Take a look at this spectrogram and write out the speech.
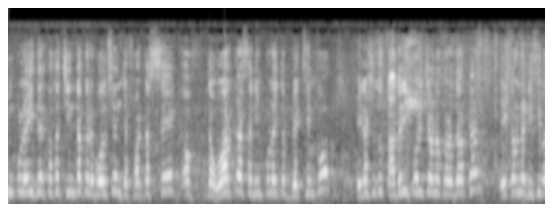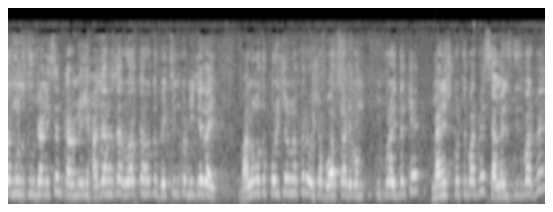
এমপ্লয়ীদের কথা চিন্তা করে বলছেন যে for the sake of the workers and employees of Beximco এটা শুধু তাদেরই পরিচালনা করা দরকার। এই কারণে রিসিভার মূলত উঠে নিয়েছেন কারণ এই হাজার হাজার ওয়ার্কার হয়তো বেক্সিমকো নিজেরাই ভালো মতো পরিচালনা করে ওইসব ওয়ার্কার এবং এমপ্লয়ীদেরকে ম্যানেজ করতে পারবে স্যালারি দিতে পারবে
